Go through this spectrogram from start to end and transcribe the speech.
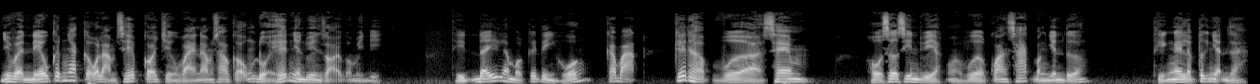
Như vậy nếu cân nhắc cậu làm sếp coi chừng vài năm sau cậu cũng đuổi hết nhân viên giỏi của mình đi. Thì đấy là một cái tình huống các bạn kết hợp vừa xem hồ sơ xin việc mà vừa quan sát bằng nhân tướng thì ngay lập tức nhận ra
